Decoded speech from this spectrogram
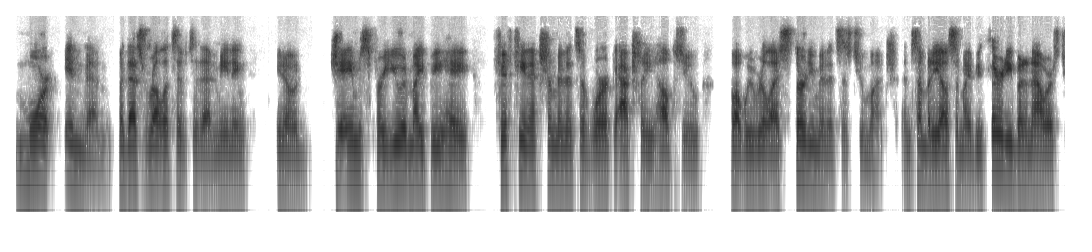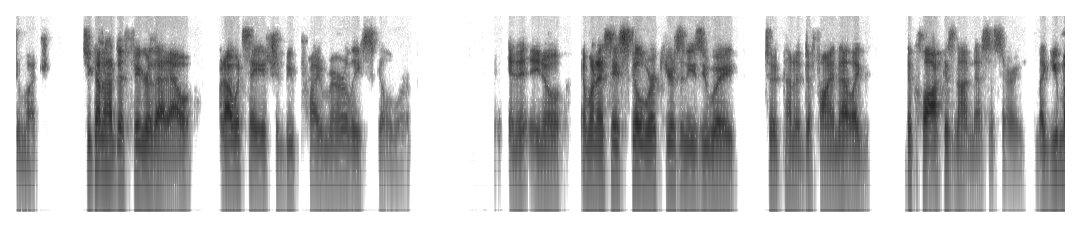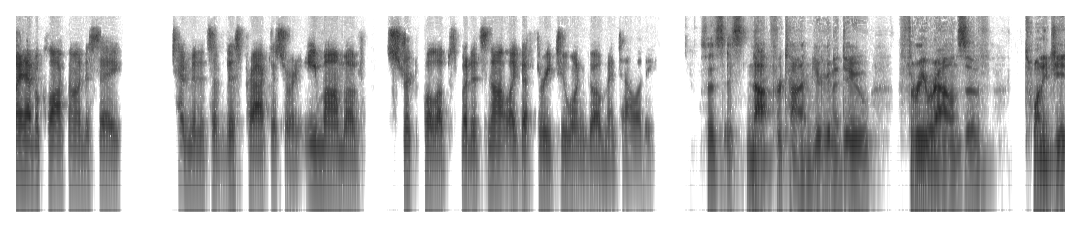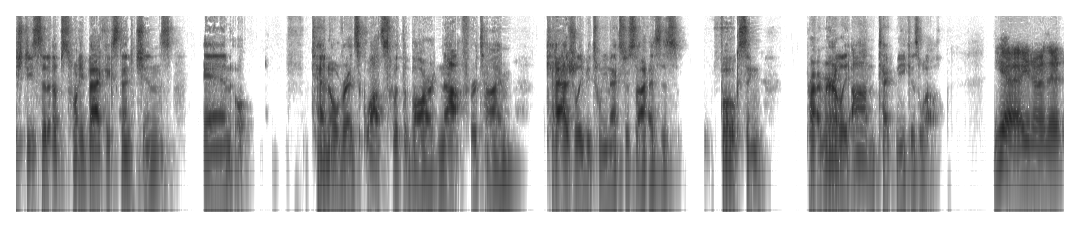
more in them but that's relative to them meaning you know james for you it might be hey 15 extra minutes of work actually helps you but we realize 30 minutes is too much and somebody else it might be 30 but an hour is too much so you kind of have to figure that out but I would say it should be primarily skill work. And it, you know, and when I say skill work, here's an easy way to kind of define that. Like the clock is not necessary. Like you might have a clock on to say 10 minutes of this practice or an EMOM of strict pull-ups, but it's not like a three, two, one, go mentality. So it's it's not for time. You're gonna do three rounds of 20 GHD sit-ups, 20 back extensions, and 10 overhead squats with the bar, not for time, casually between exercises, focusing primarily on technique as well. Yeah, you know, and then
